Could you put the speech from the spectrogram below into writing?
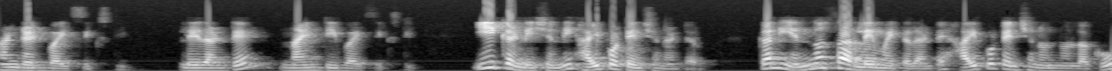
హండ్రెడ్ బై సిక్స్టీ లేదంటే నైంటీ బై సిక్స్టీ. ఈ కండిషన్ని హైపోటెన్షన్ అంటారు. కానీ ఎన్నోసార్లు ఏమవుతుందంటే హైపోటెన్షన్ ఉన్న వాళ్ళకు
